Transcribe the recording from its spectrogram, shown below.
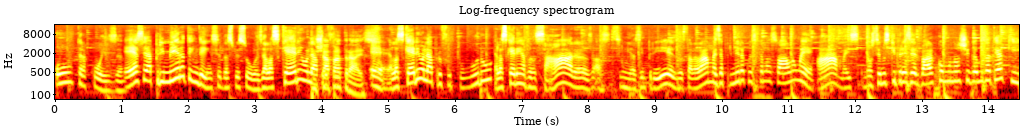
outra coisa. Essa é a primeira tendência das pessoas. Elas querem olhar pra fu- trás. É, elas querem olhar para o futuro, elas querem avançar, as, as- assim, as empresas, tarará, mas a primeira coisa que elas falam é: ah, mas nós temos que preservar como nós chegamos até aqui.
